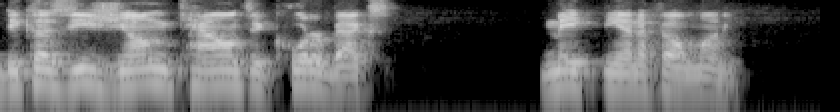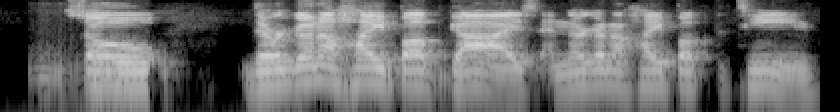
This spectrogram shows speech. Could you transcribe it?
because these young, talented quarterbacks make the NFL money. So they're to hype up guys and they're to hype up the team.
